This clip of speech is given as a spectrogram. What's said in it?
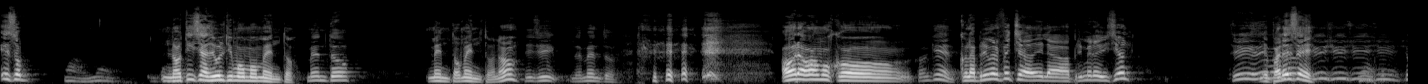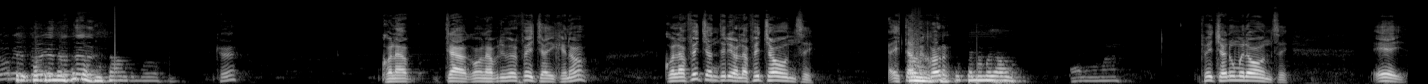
Eso, noticias de último momento. Mento. Mento, mento, ¿no? Sí, sí, de mento. Ahora vamos con, ¿Con quién? con la primera fecha de la primera división. Sí, dímelo. parece? Sí, sí, sí, sí. Yo voy a, voy a tratar. ¿Qué? Con la, claro, con la primera fecha dije, ¿no? Con la fecha anterior, la fecha 11. Ahí está mejor. Este número uno. Dale nomás. Fecha número 11. Ey,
